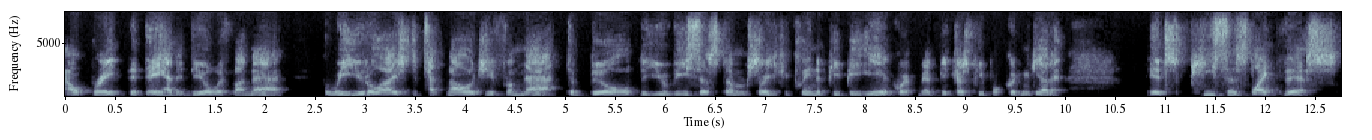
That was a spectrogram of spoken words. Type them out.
outbreak that they had to deal with on that, we utilized the technology from that to build the UV system so you could clean the PPE equipment because people couldn't get it. It's pieces like this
